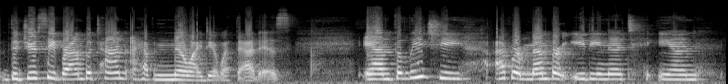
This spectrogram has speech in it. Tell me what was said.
the juicy brown rambutan, I have no idea what that is. And the lychee, I remember eating it and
